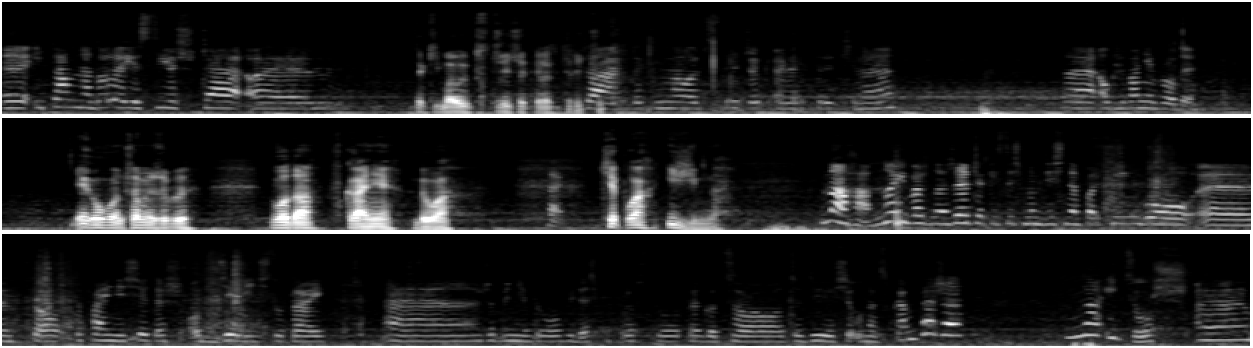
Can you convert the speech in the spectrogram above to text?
E, I tam na dole jest jeszcze em, Taki mały pstryczek elektryczny. tak, taki mały pstryczek elektryczny. E, ogrzewanie wody. Jego włączamy, żeby woda w kranie była Tak. ciepła i zimna. No aha, no i ważna rzecz, jak jesteśmy gdzieś na parkingu, e, to, to fajnie się też oddzielić tutaj, e, żeby nie było widać po prostu tego, co, co dzieje się u nas w kamperze. No i cóż, e,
